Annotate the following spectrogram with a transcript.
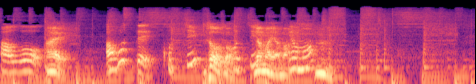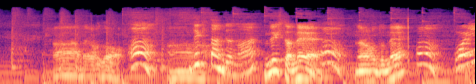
顎。はい。顎ってこっち？そうそう。こっち？山山山？うん。ああなるほど。うん。できたんじゃない？できたね、なるほどね。うん。終わり？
